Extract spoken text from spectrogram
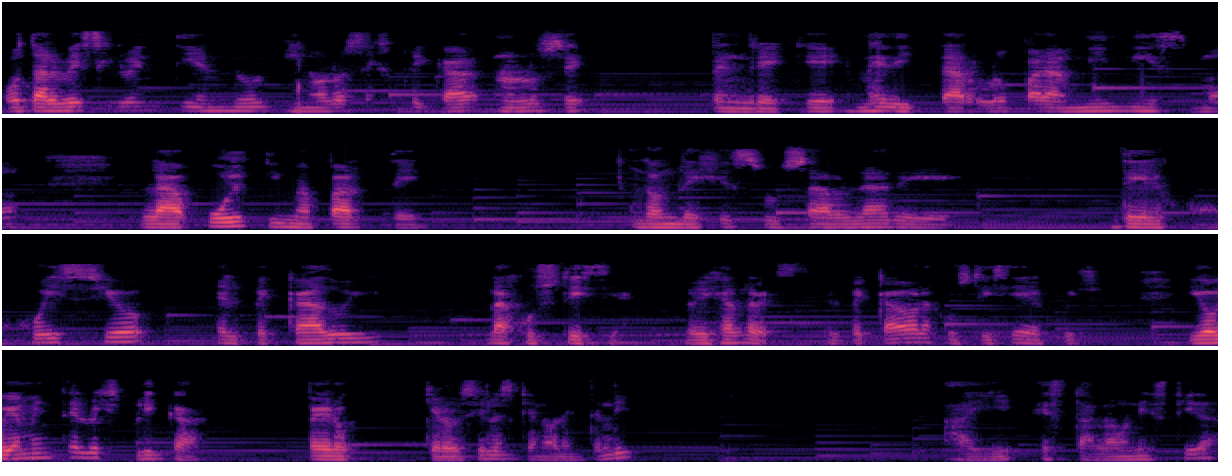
o tal vez si lo entiendo y no lo sé explicar, no lo sé, tendré que meditarlo para mí mismo. La última parte donde Jesús habla de del juicio, el pecado y la justicia. Lo dije al revés, el pecado, la justicia y el juicio. Y obviamente lo explica, pero quiero decirles que no lo entendí. Ahí está la honestidad.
